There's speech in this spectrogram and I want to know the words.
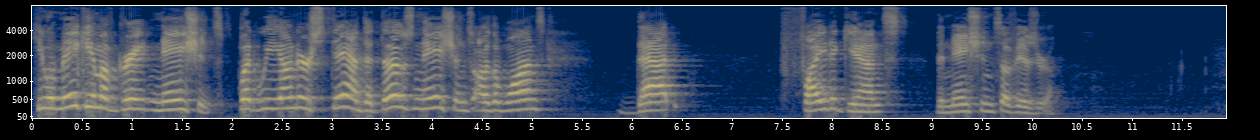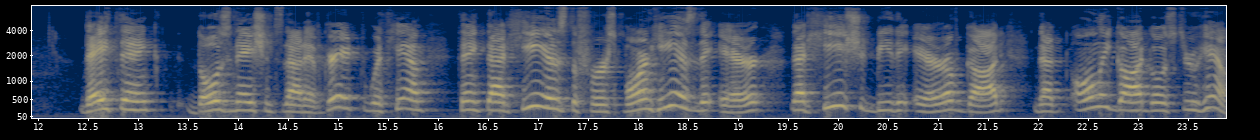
he will make him of great nations. But we understand that those nations are the ones that fight against the nations of Israel. They think, those nations that have great with him think that he is the firstborn, he is the heir, that he should be the heir of God, that only God goes through him.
